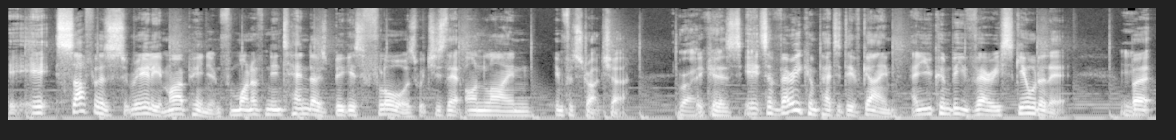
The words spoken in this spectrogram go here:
It, it suffers, really, in my opinion, from one of Nintendo's biggest flaws, which is their online infrastructure. right Because it's a very competitive game, and you can be very skilled at it. Hmm. But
